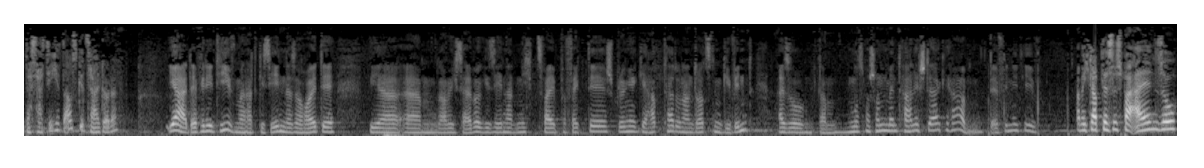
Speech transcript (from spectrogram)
das hat sich jetzt ausgezahlt, oder? Ja, definitiv. Man hat gesehen, dass er heute, wie er, ähm, glaube ich, selber gesehen hat, nicht zwei perfekte Sprünge gehabt hat und dann trotzdem gewinnt. Also da muss man schon mentale Stärke haben, definitiv. Aber ich glaube, das ist bei allen so.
